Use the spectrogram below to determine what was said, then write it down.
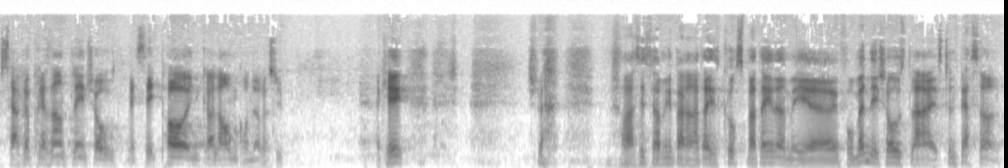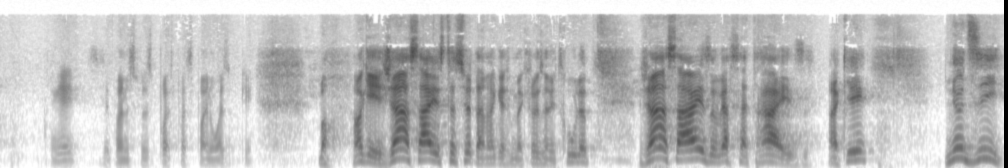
Ça, représente plein de choses, mais ce n'est pas une colombe qu'on a reçue. OK? Je, vais essayer de fermer une parenthèse courte ce matin, mais euh, il faut mettre des choses claires. C'est une personne. C'est pas, un oiseau. Bon, OK. Jean 16, tout de suite, avant que je me creuse un trou. Là. Jean 16, au verset 13. OK? Il nous dit,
